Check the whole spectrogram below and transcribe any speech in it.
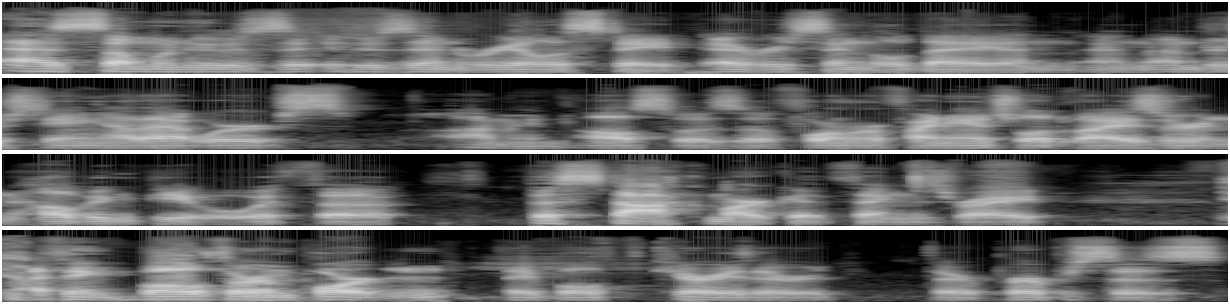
as someone who's who's in real estate every single day and, and understanding how that works, I mean, also as a former financial advisor and helping people with the the stock market things, right? I think both are important. They both carry their their purposes,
